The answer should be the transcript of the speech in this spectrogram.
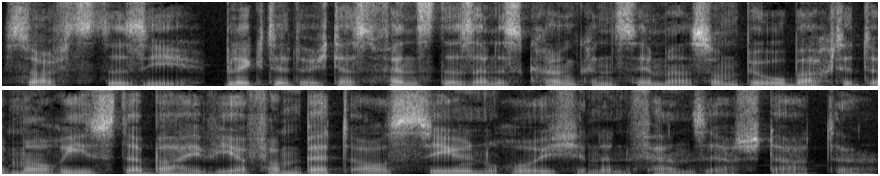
seufzte sie, blickte durch das Fenster seines Krankenzimmers und beobachtete Maurice dabei, wie er vom Bett aus seelenruhig in den Fernseher starrte.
